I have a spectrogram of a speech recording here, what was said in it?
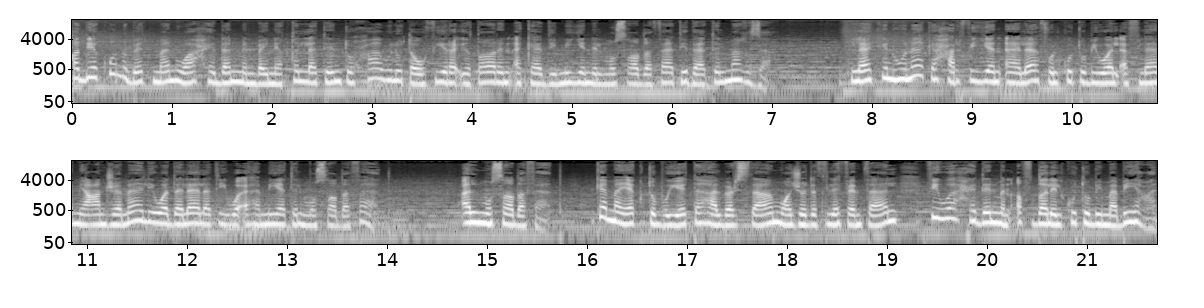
قد يكون بيتمان واحدا من بين قلة تحاول توفير إطار أكاديمي للمصادفات ذات المغزى. لكن هناك حرفيا آلاف الكتب والأفلام عن جمال ودلالة وأهمية المصادفات. المصادفات كما يكتب ييتا هالبرستام وجودث ليفنثال في واحد من أفضل الكتب مبيعا.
